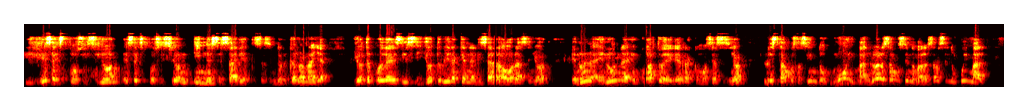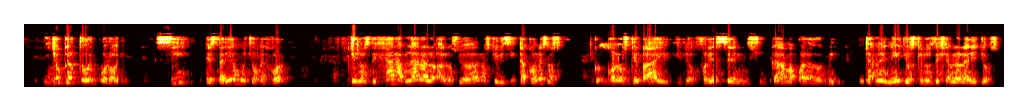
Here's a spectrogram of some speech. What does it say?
esa exposición, esa exposición innecesaria que está haciendo Ricardo Anaya, yo te podría decir, si yo tuviera que analizar ahora, señor, en, una, en, un en cuarto de guerra como se hace, señor, lo estamos haciendo muy mal, no lo estamos haciendo mal, lo estamos haciendo muy mal. Y yo creo que hoy por hoy sí estaría mucho mejor que los dejara hablar a, los ciudadanos que visita, con esos con, los que va y, le ofrecen su cama para dormir, que hablen ellos, que los deje hablar a ellos.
